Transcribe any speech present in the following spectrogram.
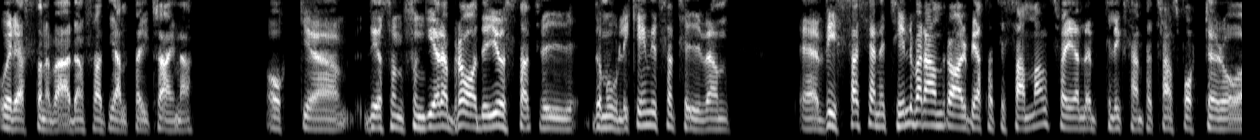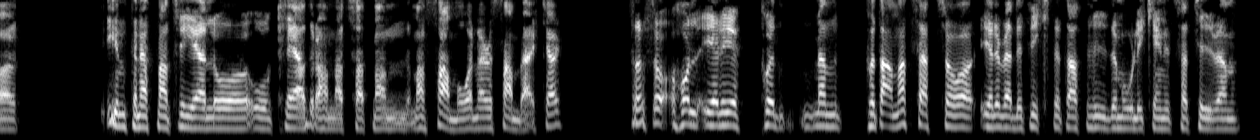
och i resten av världen för att hjälpa Ukraina. Och eh, det som fungerar bra, det är just att vi, de olika initiativen, eh, vissa känner till varandra och arbetar tillsammans vad gäller till exempel transporter och internetmaterial och, och kläder och annat så att man, man samordnar och samverkar. Sen så är det på, men på ett annat sätt så är det väldigt viktigt att vi, de olika initiativen,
